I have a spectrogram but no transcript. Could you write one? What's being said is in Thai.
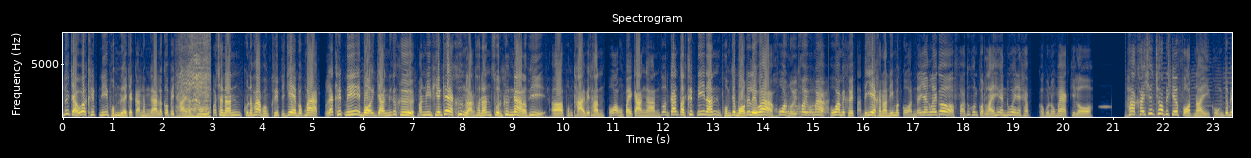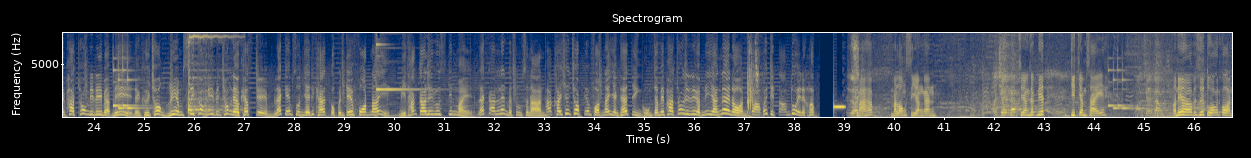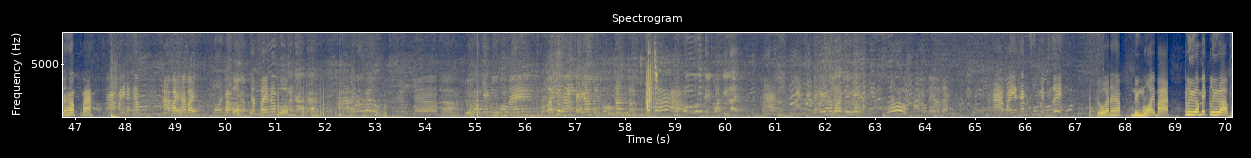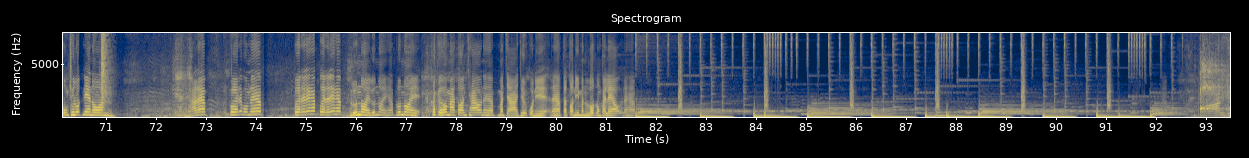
เนื่องจากว่าคลิปนี้ผมเหนื่อยจากการทำงานแล้วก็ไปถ่ายทันที เพราะฉะนั้นคุณภาพของคลิปจะแย่มากๆ และคลิปนี้บอกอีกอย่างหนึ่งก็คือ มันมีเพียงแค่ครึ่งหลังเท่านั้น ส่วนครึ่งหน้าล่ะพี่อ่อผมถ่ายไม่ทัน เพราะว่าผมไปกลางงาน ส่วนการตัดคลิปนี้นั้น ผมจะบอกได้เลยว่าโคตรหลอยถ้อยมากๆ เพราะว่าไม่เคยตัดได้แย่ขนาดนี้มาก่อน แต่อย่างไรก็ฝากทุกคนกดไลค์ให้กันด้วยนะครับ ขอบคุณมากๆที่รอ หากใครชื่นชอบในเกมฟอร์ดไนคงจะไม่พลาดช่องดีๆ แบบนี้นั่นคือช่องเลียมซิกช่องนี้เป็นช่องแนวแคสเกม และเกมส่วนใหญ่ที่แคสก็เป็นเกมฟอร์ดไนมีทั้งการรีวิวสกินใหม่ และการเล่นแบบสนุกสนาน หากใครชื่นชอบเกมฟอร์ดไนอย่างแท้จริง คงจะไม่พลาดช่องดีๆ แบบนี้อย่างแน่นอน ฝากไว้ติดตามด้วยนะครับ มาครับมาลองเสี่ยงกันเอาเชิญครับเสี่ยงสักนิดจิตแจ่มใสเอาเชิญครับตอนนี้เราไปซื้อตั๋วกันก่อนนะครับ มาห้าใบนะครับห้าใบห้าใบ ครับผม จัดไปครับผมดูครับแจ้งดูพ่อแม่ขอให้โชคดีจักรยานเป็นของท่านครับโอ้ยพอดีไรมาจักรยานรถอยู่ครับโอ้ไหนแล้วนะห้าใบครับซุ่มใหม่ผมเลยดูกันนะครับ 100 บาท เกลือไม่เกลือ ผงชูรสแน่นอนเรียนครับ เอาละครับ เปิดให้ผมเลยครับ เปิดได้เลยครับเปิดได้เลยครับลุ้นหน่อยลุ้นหน่อยครับลุ้นหน่อยถ้าเกิดว่ามาตอนเช้านะครับ มันจะเยอะกว่านี้นะครับ แต่ตอนนี้มันลดลงไปแล้วนะครับ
